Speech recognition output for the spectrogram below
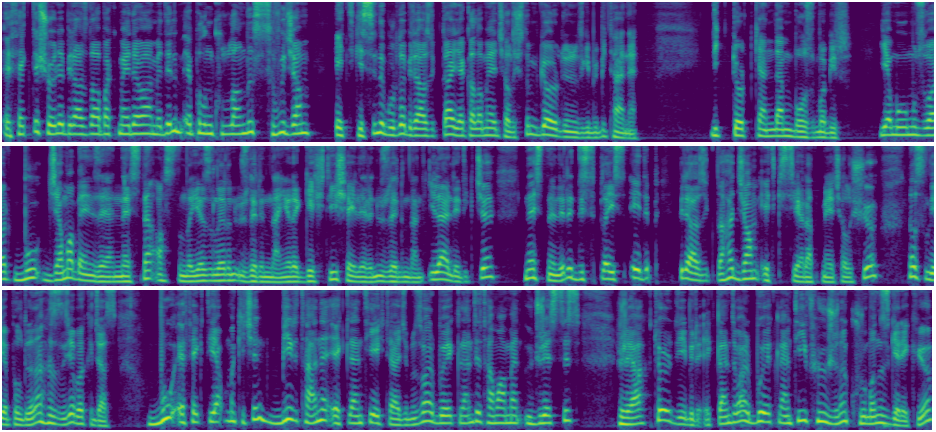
Efekte şöyle biraz daha bakmaya devam edelim. Apple'ın kullandığı sıvı cam etkisini burada birazcık daha yakalamaya çalıştım. Gördüğünüz gibi bir tane dikdörtgenden bozma bir yamuğumuz var. Bu cama benzeyen nesne aslında yazıların üzerinden ya da geçtiği şeylerin üzerinden ilerledikçe nesneleri displace edip birazcık daha cam etkisi yaratmaya çalışıyor. Nasıl yapıldığına hızlıca bakacağız. Bu efekti yapmak için bir tane eklentiye ihtiyacımız var. Bu eklenti tamamen ücretsiz. Reaktör diye bir eklenti var. Bu eklentiyi Fusion'a kurmanız gerekiyor.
